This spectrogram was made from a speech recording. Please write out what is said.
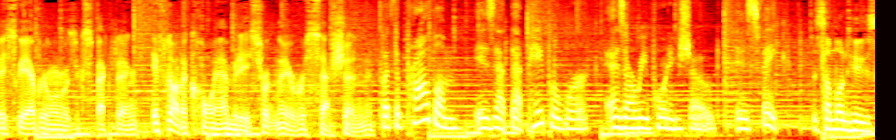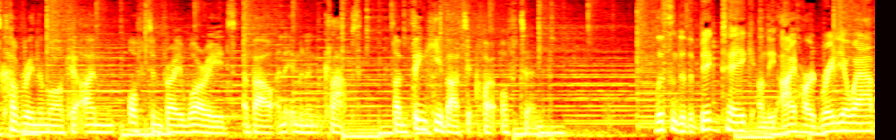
Basically, everyone was expecting, if not a calamity, certainly a recession. But the problem is that that paperwork, as our reporting showed, is fake. As someone who's covering the market, I'm often very worried about an imminent collapse. So I'm thinking about it quite often. Listen to the big take on the iHeartRadio app,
